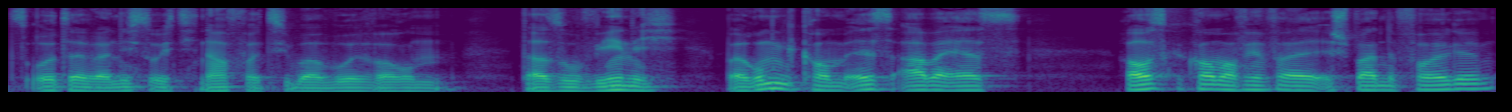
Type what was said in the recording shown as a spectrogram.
das Urteil war nicht so richtig nachvollziehbar wohl, warum da so wenig bei rumgekommen ist. Aber er ist rausgekommen, auf jeden Fall spannende Folge.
